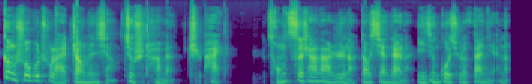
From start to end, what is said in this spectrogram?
更说不出来张文祥就是他们指派的。从刺杀那日呢到现在呢，已经过去了半年了，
